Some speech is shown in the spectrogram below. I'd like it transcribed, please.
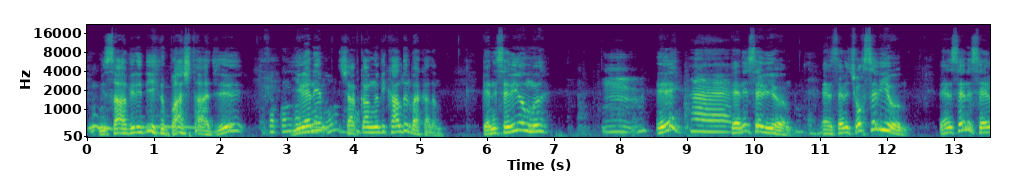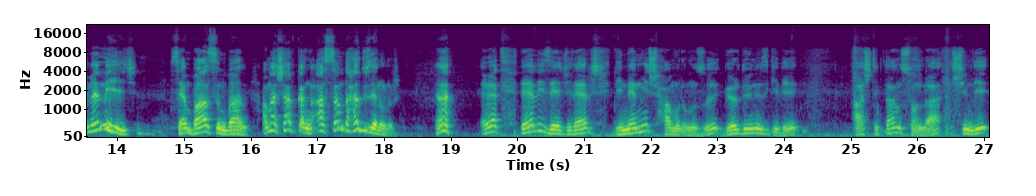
misafiri değil baş tacı. Yeğenim oğlum. şapkanı bir kaldır bakalım. Beni seviyor mu? E? Beni seviyorum. Ben seni çok seviyorum. Ben seni sevmem mi hiç? Sen balsın bal. Ama şapkanı assan daha güzel olur. Ha? Evet değerli izleyiciler dinlenmiş hamurumuzu gördüğünüz gibi açtıktan sonra şimdi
